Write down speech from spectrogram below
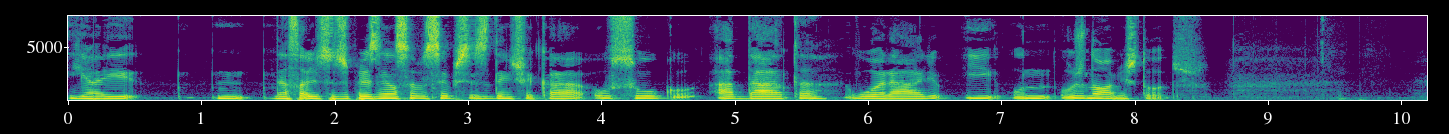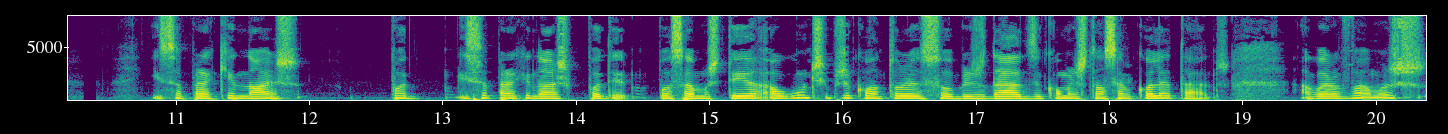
E aí, nessa lista de presença, você precisa identificar o suco, a data, o horário e o, os nomes todos. Isso é para que nós isso é para que nós poder, possamos ter algum tipo de controle sobre os dados e como eles estão sendo coletados. Agora vamos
